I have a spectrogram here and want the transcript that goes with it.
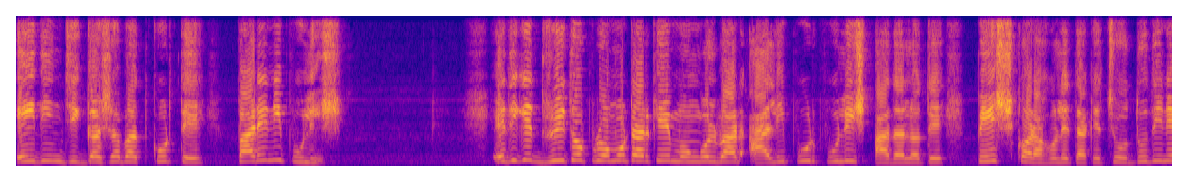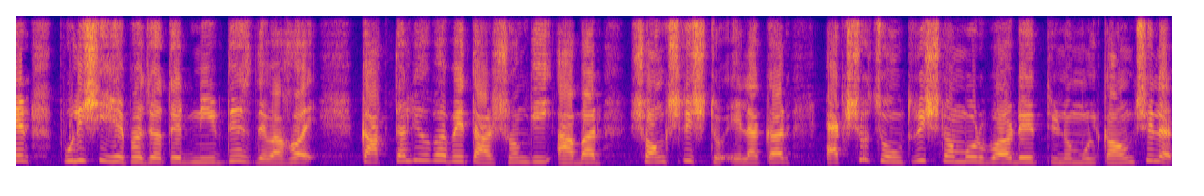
এই দিন জিজ্ঞাসাবাদ করতে পারেনি পুলিশ। এদিকে ধৃত প্রমোটারকে মঙ্গলবার আলিপুর পুলিশ আদালতে পেশ করা হলে তাকে চোদ্দ দিনের পুলিশি হেফাজতের নির্দেশ দেওয়া হয়। কাকতালীয়ভাবে তার সঙ্গেই আবার সংশ্লিষ্ট এলাকার একশো চৌত্রিশ নম্বর ওয়ার্ডের তৃণমূল কাউন্সিলর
